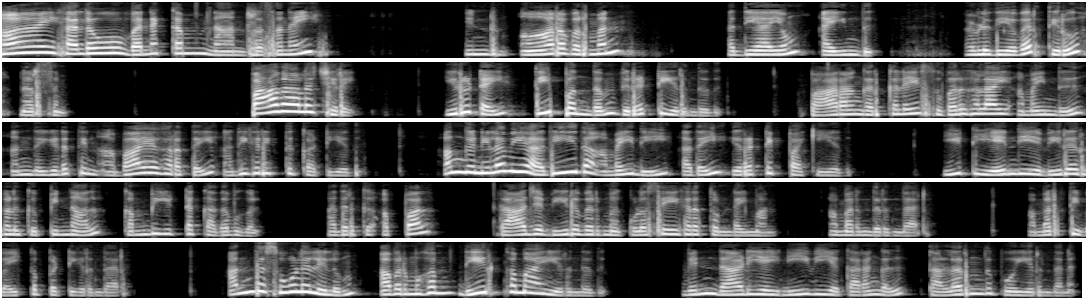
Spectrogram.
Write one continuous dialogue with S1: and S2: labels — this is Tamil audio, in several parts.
S1: ஹாய் ஹலோ வணக்கம். நான் ரசனை. இன்று ஆரவர்மன் அத்தியாயம் ஐந்து. எழுதியவர் திரு நர்சம் பாதாள சிறை. இருட்டை தீப்பந்தம் விரட்டி இருந்தது பாறாங்கற்களே சுவர்களாய் அமைந்து அந்த இடத்தின் அபாயகரத்தை அதிகரித்து காட்டியது. அங்கு நிலவிய அதீத அமைதி அதை இரட்டிப்பாக்கியது. ஈட்டி ஏந்திய வீரர்களுக்கு பின்னால் கம்பியிட்ட கதவுகள். அதற்கு அப்பால் ராஜ வீரவர்ம குலசேகர தொண்டைமான் அமர்ந்திருந்தார். அமர்த்தி வைக்கப்பட்டிருந்தார். அந்த சூழலிலும் அவர் முகம் தீர்க்கமாயிருந்தது. வெண்தாடியை நீவிய கரங்கள் தளர்ந்து போயிருந்தன.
